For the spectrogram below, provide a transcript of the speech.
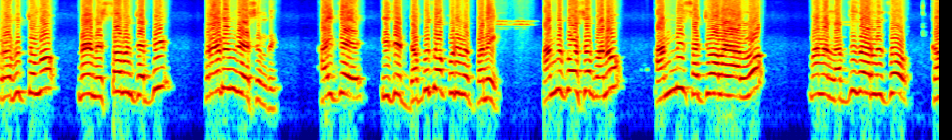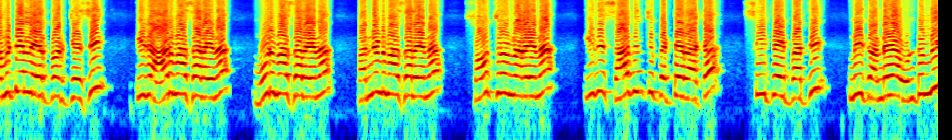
ప్రభుత్వము మేము ఇస్తామని చెప్పి ప్రకటన చేసింది. అయితే ఇది డబ్బుతో కూడిన పని. అందుకోసం మనం అన్ని సచివాలయాల్లో మన లబ్ధిదారులతో కమిటీలను ఏర్పాటు చేసి ఇది ఆరు మాసాలైనా మూడు మాసాలైనా పన్నెండు మాసాలైనా సంవత్సరంన్నరైనా ఇది సాధించి పెట్టేలాక సిపిఐ పార్టీ మీకు అండగా ఉంటుంది.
